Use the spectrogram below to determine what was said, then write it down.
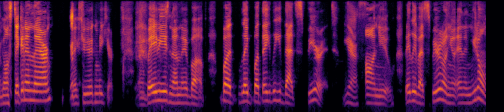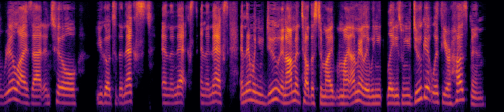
you're gonna stick it in there make sure you can be cured. No uh, babies, none of the above. But they but they leave that spirit yes on you. They leave that spirit on you. And then you don't realize that until you go to the next and the next and the next. And then when you do, and I'm gonna tell this to my my unmarried when you ladies, when you do get with your husband,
